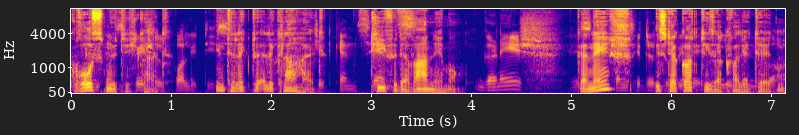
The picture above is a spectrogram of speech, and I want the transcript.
Großmütigkeit, intellektuelle Klarheit, Tiefe der Wahrnehmung. Ganesh ist der Gott dieser Qualitäten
